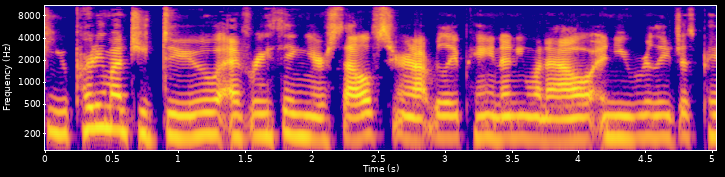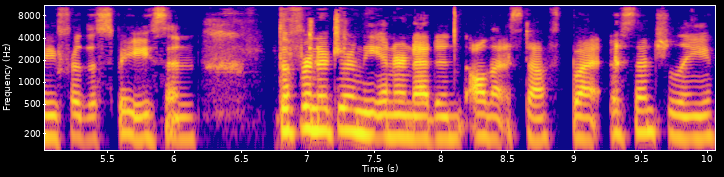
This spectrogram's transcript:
you pretty much do everything yourself, so you're not really paying anyone out and you really just pay for the space and the furniture and the internet and all that stuff. But essentially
